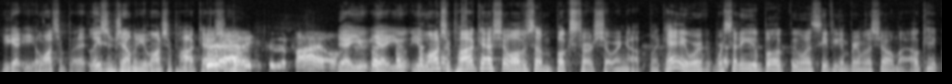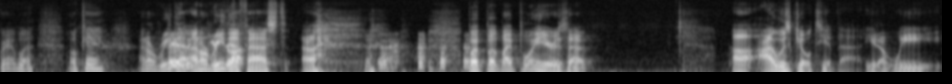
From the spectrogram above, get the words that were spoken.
you get you launch a ladies and gentlemen, you launch a podcast. You're show. adding to the pile. Yeah, you yeah you, you launch a podcast show. All of a sudden, books start showing up. Like, hey, we're, we're sending you a book. We want to see if you can bring them on the show. I'm like, okay, great. Well, okay, I don't read Hey, that. I don't read that fast. Uh, but but my point here is that uh, I was guilty of that. You know, we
